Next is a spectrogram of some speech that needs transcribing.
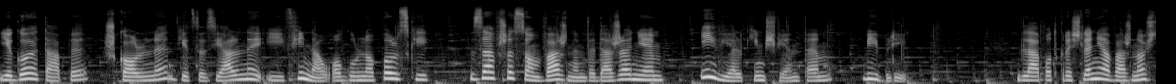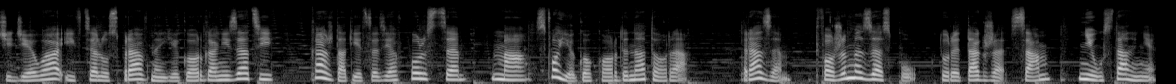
Jego etapy szkolny, diecezjalny i finał ogólnopolski zawsze są ważnym wydarzeniem i wielkim świętem Biblii. Dla podkreślenia ważności dzieła i w celu sprawnej jego organizacji Każda diecezja w Polsce ma swojego koordynatora. Razem tworzymy zespół, który także sam, nieustannie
